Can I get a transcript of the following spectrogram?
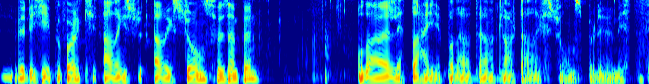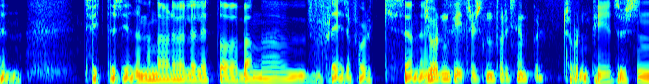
veldig kjipe folk. Alex, Alex Jones, for eksempel. Og da er det lett å heie på det at ja, klart Alex Jones burde miste sin Twitter-side, men da er det veldig lett å banne flere folk senere. Jordan Peterson, for eksempel. Jordan Peterson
